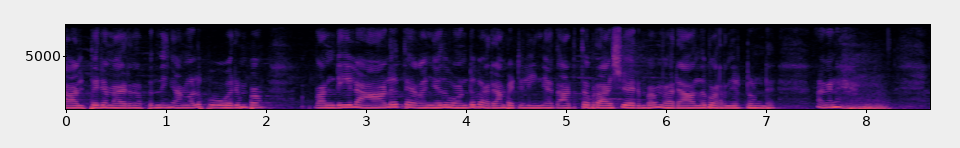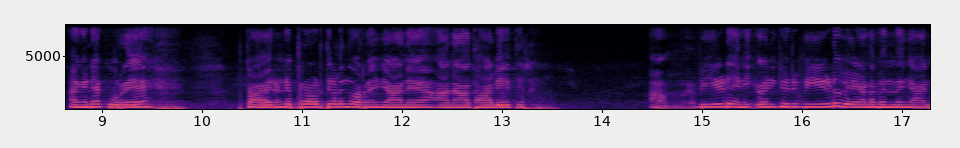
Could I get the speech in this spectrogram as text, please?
താല്പര്യമായിരുന്നു. അപ്പം ഞങ്ങൾ പോരുമ്പം വണ്ടിയിൽ ആൾ തികഞ്ഞത് കൊണ്ട് വരാൻ പറ്റില്ല. ഇനി അടുത്ത പ്രാവശ്യം വരുമ്പം വരാമെന്ന് പറഞ്ഞിട്ടുണ്ട്. അങ്ങനെ അങ്ങനെ കുറേ കാരുണ്യ പ്രവർത്തികളെന്ന് പറഞ്ഞാൽ ഞാൻ അനാഥാലയത്തിൽ ആ വീട് എനിക്ക് എനിക്കൊരു വീട് വേണമെന്ന് ഞാൻ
